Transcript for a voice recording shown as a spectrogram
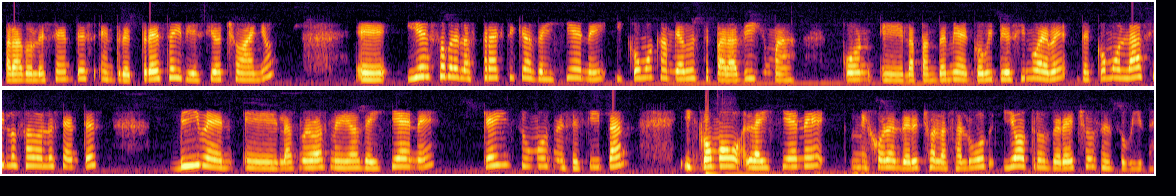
para adolescentes entre 13 y 18 años eh, y es sobre las prácticas de higiene y cómo ha cambiado este paradigma con eh, la pandemia de COVID-19, de cómo las y los adolescentes viven eh, las nuevas medidas de higiene, qué insumos necesitan y cómo la higiene mejora el derecho a la salud y otros derechos en su vida.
